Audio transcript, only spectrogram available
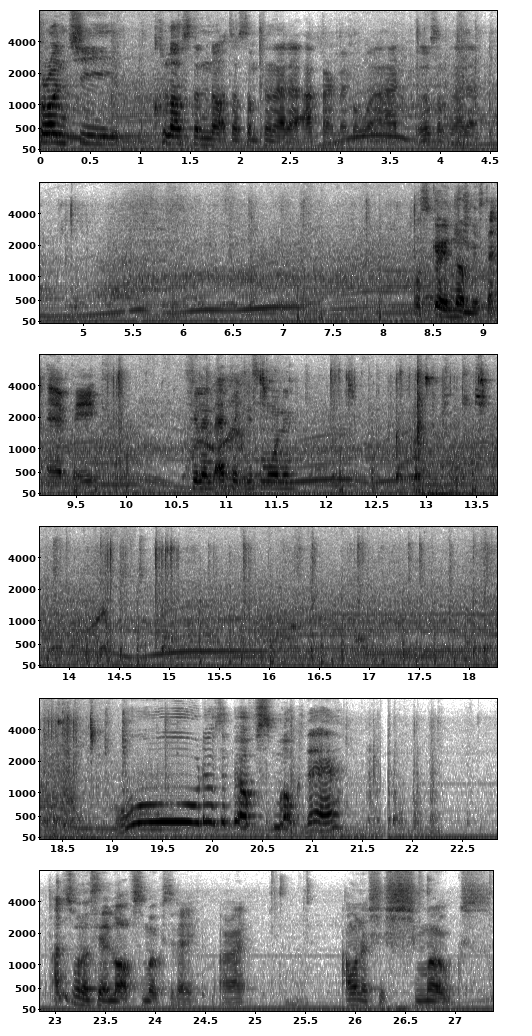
crunchy cluster nuts or something like that. I can't remember what I had. It was something like that. What's going on, Mr. Epic? Feeling epic this morning? Ooh, there was a bit of smoke there. I just want to see a lot of smokes today, alright? I want to see smokes.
